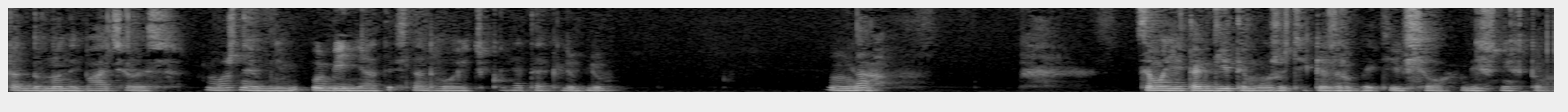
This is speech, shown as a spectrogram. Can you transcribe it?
так давно не бачились, можна обійнятись на двоєчку. Я так люблю. Да. Це мої так діти можуть тільки зробити, і все, більш ніхто.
